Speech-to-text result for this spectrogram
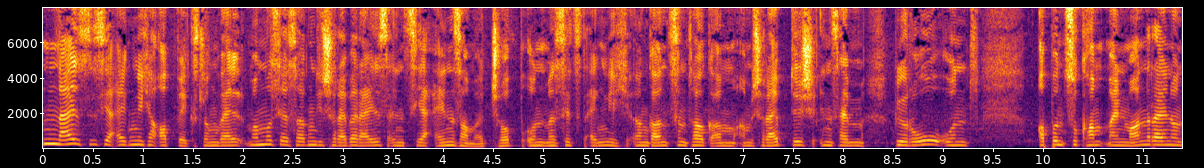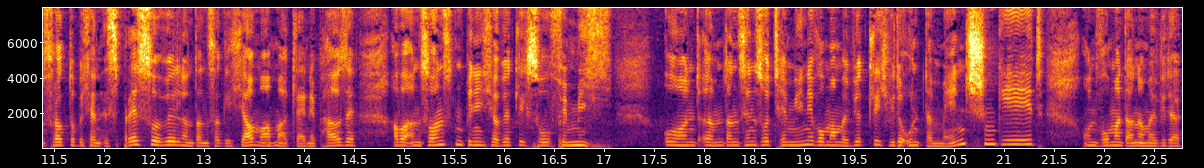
Nein, es ist ja eigentlich eine Abwechslung, weil man muss ja sagen, die Schreiberei ist ein sehr einsamer Job und man sitzt eigentlich den ganzen Tag am, am Schreibtisch in seinem Büro und Ab und zu kommt mein Mann rein und fragt, ob ich ein Espresso will und dann sage ich, ja, mach mal eine kleine Pause. Aber ansonsten bin ich ja wirklich so für mich. Und ähm, dann sind so Termine, wo man mal wirklich wieder unter Menschen geht und wo man dann einmal wieder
